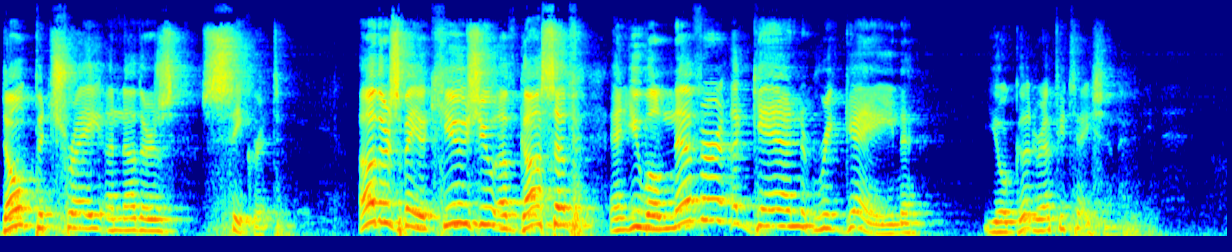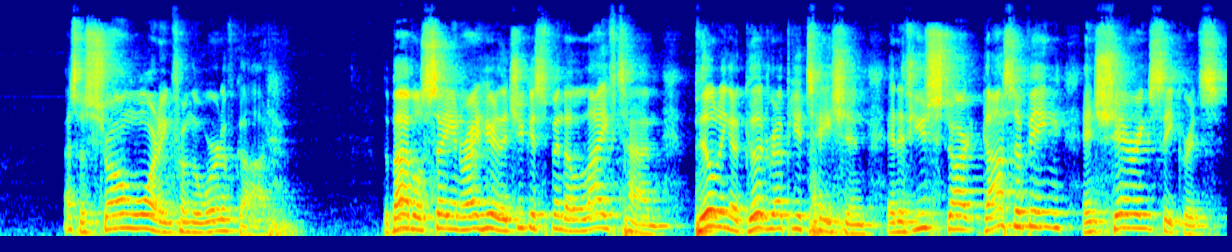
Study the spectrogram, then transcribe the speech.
don't betray another's secret. Others may accuse you of gossip, and you will never again regain your good reputation. That's a strong warning from the Word of God. The Bible's saying right here that you could spend a lifetime building a good reputation, and if you start gossiping and sharing secrets,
